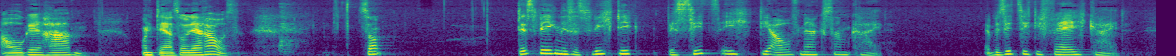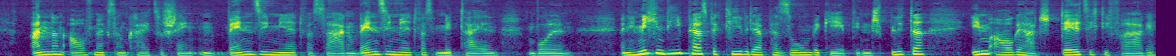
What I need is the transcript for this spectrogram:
Auge haben. Und der soll ja raus. So, deswegen ist es wichtig, besitze ich die Aufmerksamkeit. Besitze ich die Fähigkeit, anderen Aufmerksamkeit zu schenken, wenn sie mir etwas sagen, wenn sie mir etwas mitteilen wollen. Wenn ich mich in die Perspektive der Person begebe, die den Splitter im Auge hat, stellt sich die Frage,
